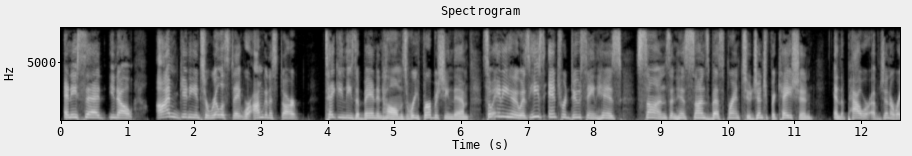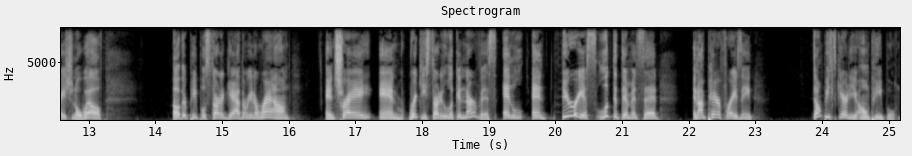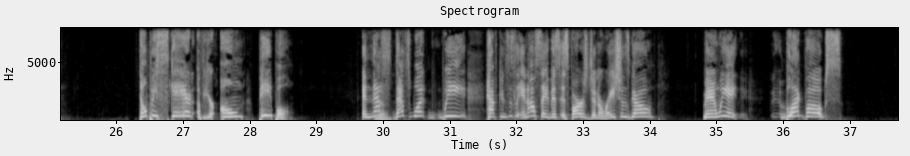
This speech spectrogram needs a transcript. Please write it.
And he said, you know, I'm getting into real estate where I'm going to start taking these abandoned homes, refurbishing them. So, anywho, as he's introducing his sons and his son's best friend to gentrification and the power of generational wealth, other people started gathering around and Trey and Ricky started looking nervous and and Furious looked at them and said, and I'm paraphrasing, don't be scared of your own people. Don't be scared of your own people. And that's yeah. that's what we have consistently. And I'll say this as far as generations go, man, we ain't black folks,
